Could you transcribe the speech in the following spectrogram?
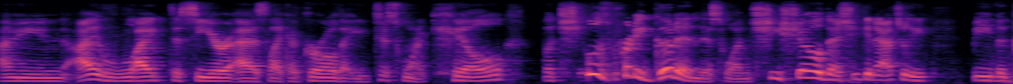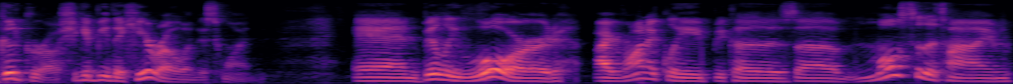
I mean, I like to see her as like a girl that you just want to kill but she was pretty good in this one. She showed that she could actually be the good girl. She could be the hero in this one. And Billie Lourd, ironically, because uh, most of the time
